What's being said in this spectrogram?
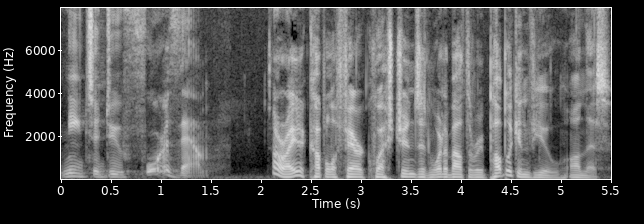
need to do for them. All right, a couple of fair questions. And what about the Republican view on this?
